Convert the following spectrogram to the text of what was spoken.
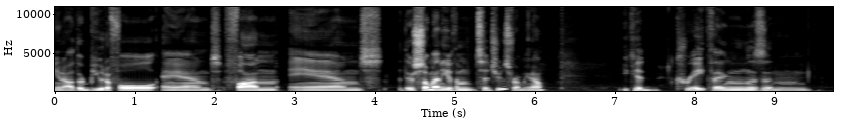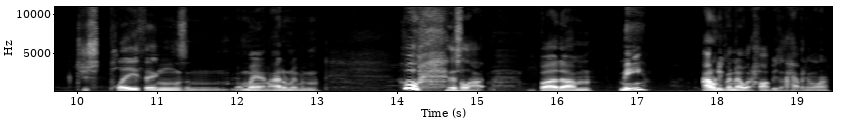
you know they're beautiful and fun and there's so many of them to choose from you know you could create things and just play things and oh man i don't even whew there's a lot but um me i don't even know what hobbies i have anymore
